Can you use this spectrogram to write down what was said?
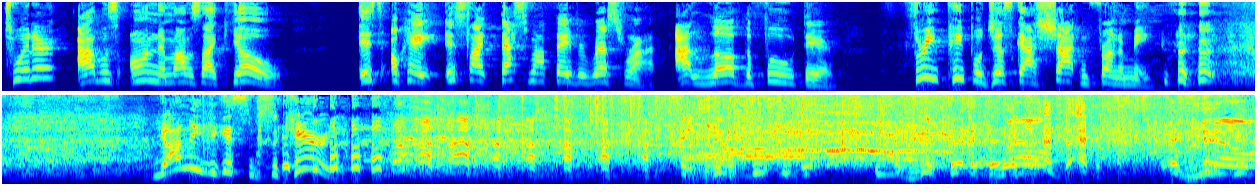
twitter i was on them i was like yo it's okay it's like that's my favorite restaurant. I love the food there. Three people just got shot in front of me. Y'all need to get some security. Well, you know,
